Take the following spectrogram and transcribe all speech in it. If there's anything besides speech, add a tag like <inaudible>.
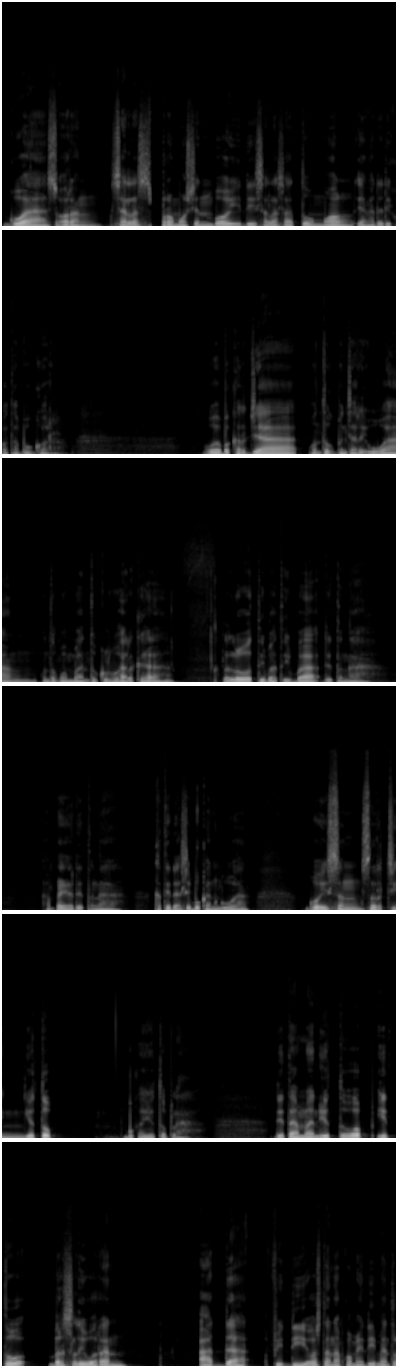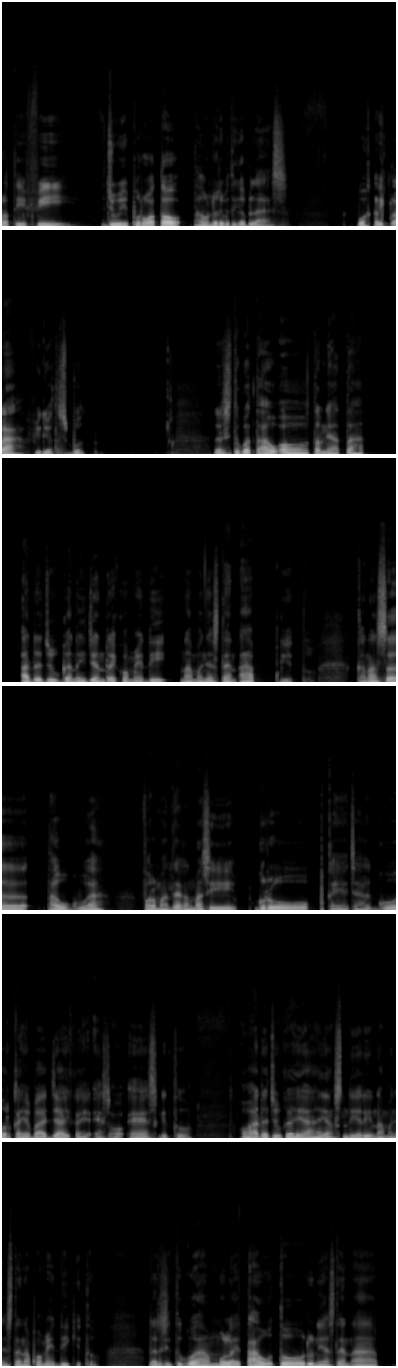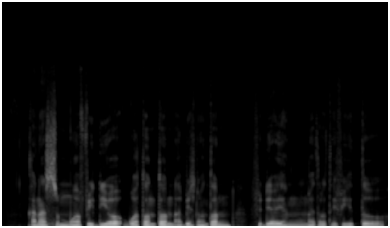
gue seorang sales promotion boy di salah satu mall yang ada di kota Bogor. Gue bekerja untuk mencari uang, untuk membantu keluarga, lalu tiba-tiba di tengah apa ya di tengah ketidaksibukan gua gue iseng searching YouTube. Buka YouTube lah. Di timeline YouTube itu berseliweran ada video stand up comedy Metro TV Jui Purwoto tahun 2013 gua klik lah video tersebut. Dari situ gue tahu oh ternyata ada juga nih genre komedi namanya stand up gitu. Karena setahu gua formatnya kan masih grup kayak cagur, kayak bajai, kayak SOS gitu. Oh, ada juga ya yang sendiri namanya stand up komedi gitu. Dari situ gua mulai tahu tuh dunia stand up. Karena semua video gua tonton abis nonton video yang Metro TV itu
